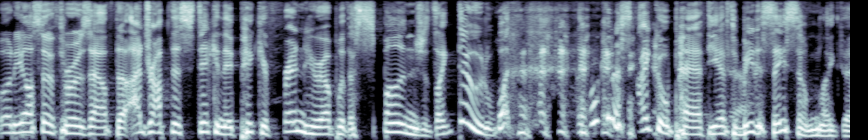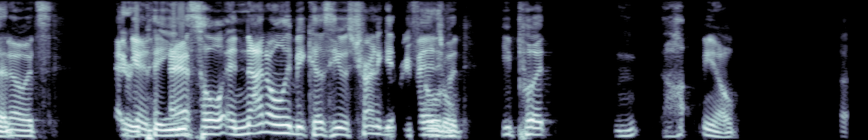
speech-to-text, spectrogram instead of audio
Well, and he also throws out the I dropped this stick and they pick your friend here up with a sponge. It's like, dude, what like, what kind of psychopath you have to be to say something like that? no, it's Harry again Payne. asshole, and not only because he was trying to get revenge, Total. but he put you know. uh,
